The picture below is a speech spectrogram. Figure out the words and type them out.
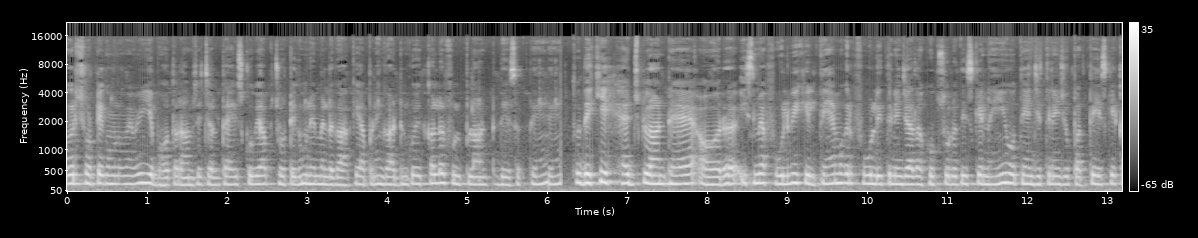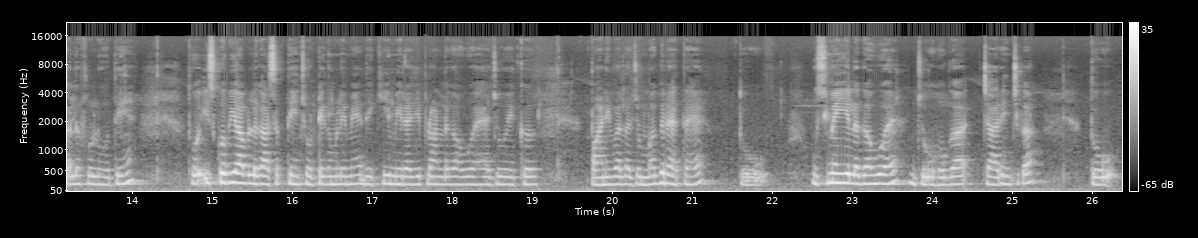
मगर छोटे गमलों में भी ये बहुत आराम से चलता है। इसको भी आप छोटे गमले में लगा के अपने गार्डन को एक कलरफुल प्लांट दे सकते हैं। तो देखिए हेज प्लांट है और इसमें फूल भी खिलते हैं, मगर फूल इतने ज़्यादा खूबसूरत इसके नहीं होते हैं जितने जो पत्ते इसके कलरफुल होते हैं। तो इसको भी आप लगा सकते हैं छोटे गमले में। देखिए, मेरा ये प्लांट लगा हुआ है जो एक पानी वाला जो मग रहता है तो उसमें ये लगा हुआ है, जो होगा चार इंच का। तो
